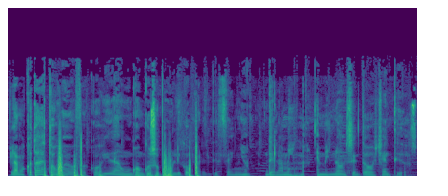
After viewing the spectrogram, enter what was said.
La mascota de estos juegos fue escogida en un concurso público para el diseño de la misma en 1982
